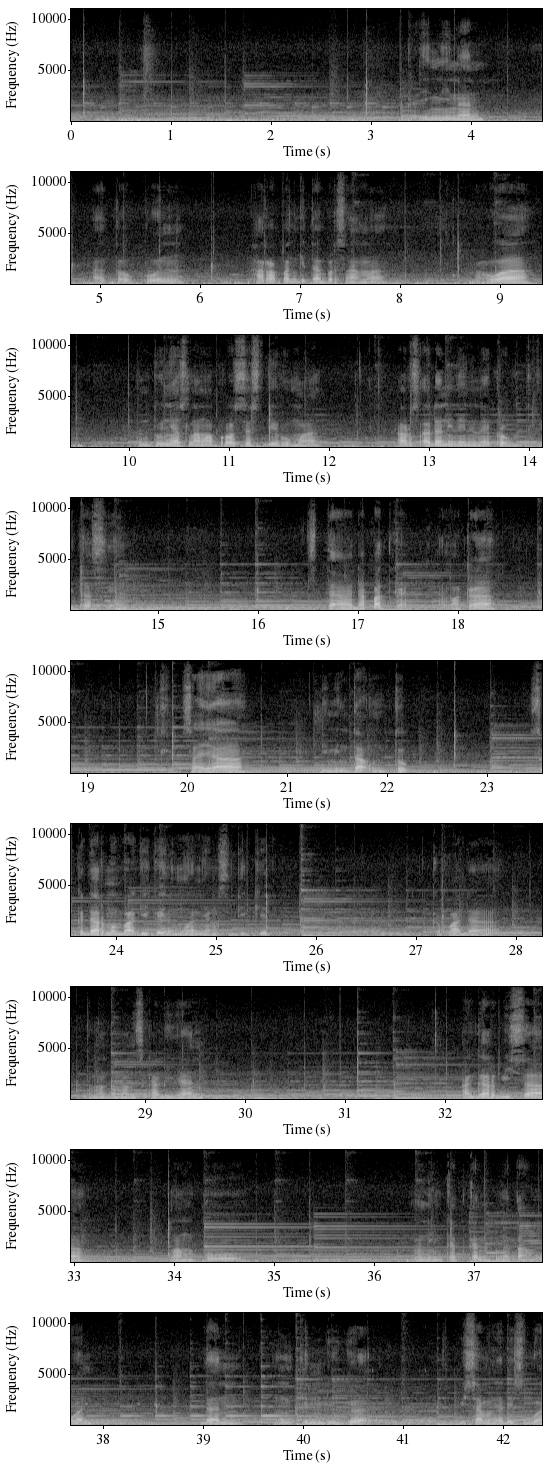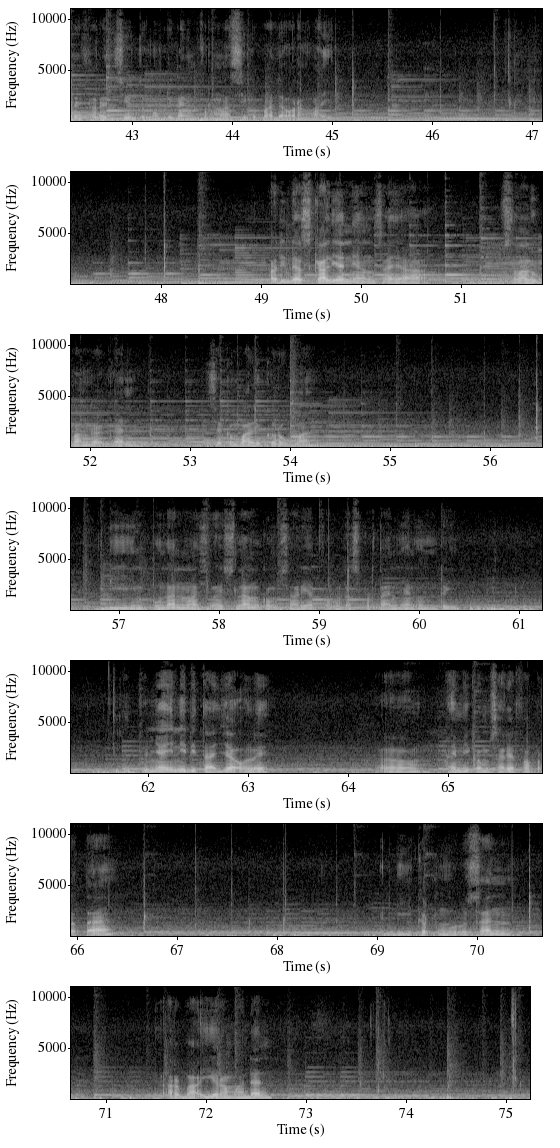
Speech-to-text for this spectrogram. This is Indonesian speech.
keinginan ataupun harapan kita bersama bahwa tentunya selama proses di rumah harus ada nilai-nilai produktivitas yang kita dapatkan. Nah, maka saya diminta untuk sekedar membagi keilmuan yang sedikit kepada teman-teman sekalian agar bisa mampu meningkatkan pengetahuan dan mungkin juga bisa menjadi sebuah referensi untuk memberikan informasi kepada orang lain. Adinda sekalian yang saya selalu banggakan, saya kembali ke rumah di Himpunan Mahasiswa Islam Komisariat Fakultas Pertanian Unri. Tentunya ini ditaja oleh uh, HMI Komisariat Faperta kepengurusan Arba'i Ramadan.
